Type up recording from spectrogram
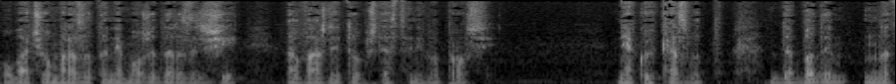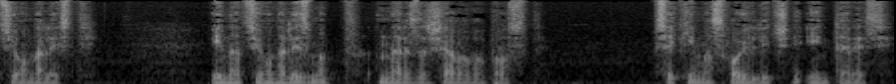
Обаче омразата не може да разреши важните обществени въпроси. Някои казват да бъдем националисти. И национализмът не разрешава въпросите. Всеки има свои лични интереси.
